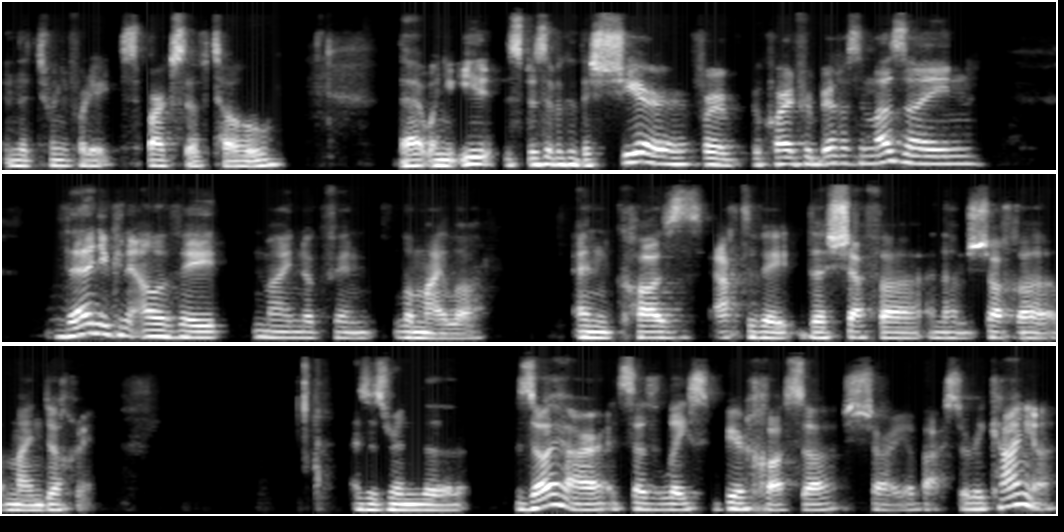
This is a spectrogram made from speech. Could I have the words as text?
in the 248 sparks of tohu. That when you eat specifically the shear for required for birchas and mazain, then you can elevate my nukfin lamaila and cause activate the shefa and the hamshacha of my. As is in the Zohar, it says leis birchasa sharia basa rekanya.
